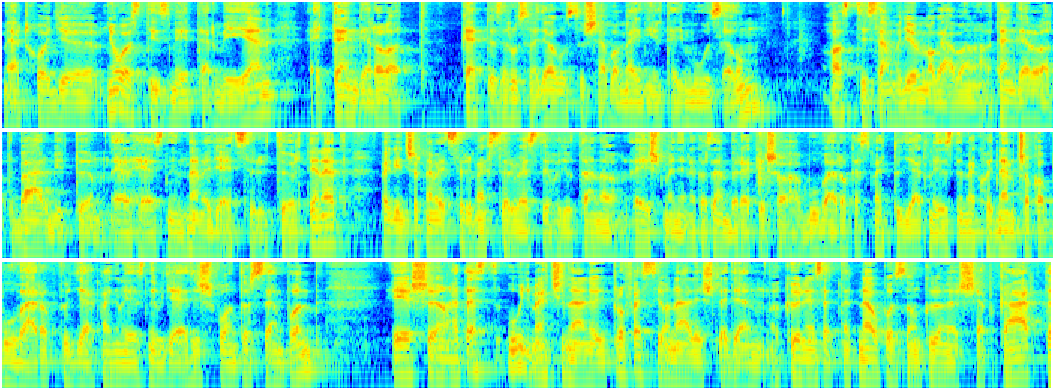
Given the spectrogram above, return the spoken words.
mert hogy 8-10 méter mélyen egy tenger alatt 2021. augusztusában megnyílt egy múzeum, azt hiszem, hogy önmagában a tenger alatt bármit elhelyezni nem egy egyszerű történet, megint csak nem egyszerű megszervezni, hogy utána le is menjenek az emberek, és a búvárok ezt meg tudják nézni, meg hogy nem csak a búvárok tudják megnézni, ugye ez is fontos szempont. És hát ezt úgy megcsinálni, hogy professzionális legyen, a környezetnek ne okozzon különösebb kárt,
